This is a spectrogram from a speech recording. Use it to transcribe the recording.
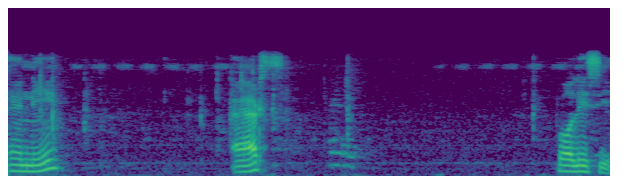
any ads policy?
